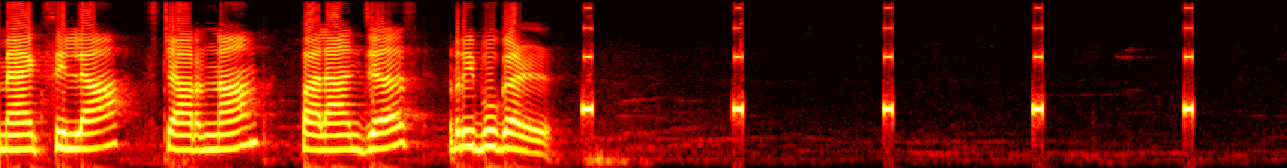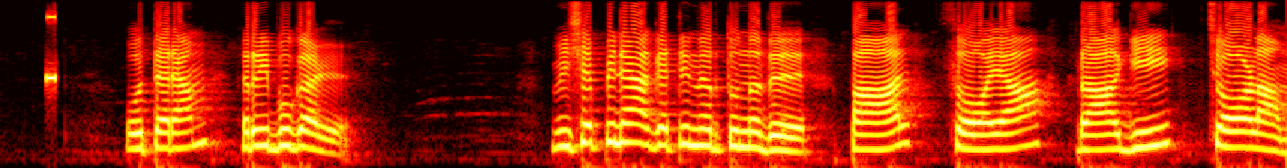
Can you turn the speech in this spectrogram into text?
മാക്സില്ല സ്റ്റർണം ഫലാഞ്ചസ് റിബുകൾ. ഉത്തരം റിബുകൾ. വിശപ്പിനെ അകറ്റി നിർത്തുന്നത് പാൽ സോയ റാഗി ചോളം.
